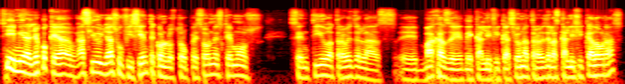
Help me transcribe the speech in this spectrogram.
Sí, mira, yo creo que ha, sido ya suficiente con los tropezones que hemos sentido a través de las eh, bajas de, calificación, a través de las calificadoras,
